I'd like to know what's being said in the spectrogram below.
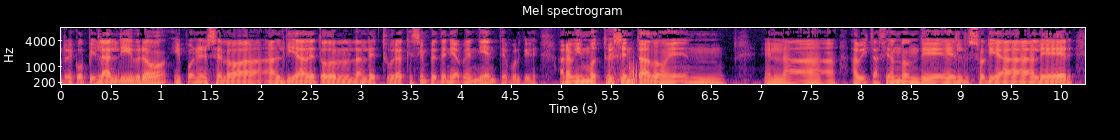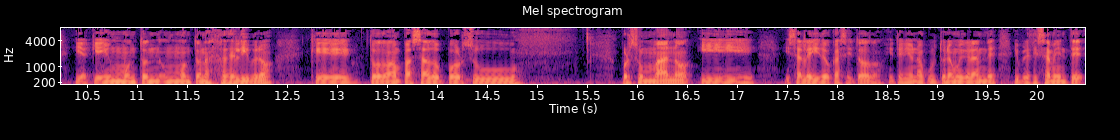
recopilar libros y ponérselo al día de todas las lecturas que siempre tenía pendiente, porque ahora mismo estoy sentado en, en la habitación donde él solía leer y aquí hay un montón, un montonazo de libros que todos han pasado por su por sus manos y, se ha leído casi todo y tenía una cultura muy grande y precisamente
